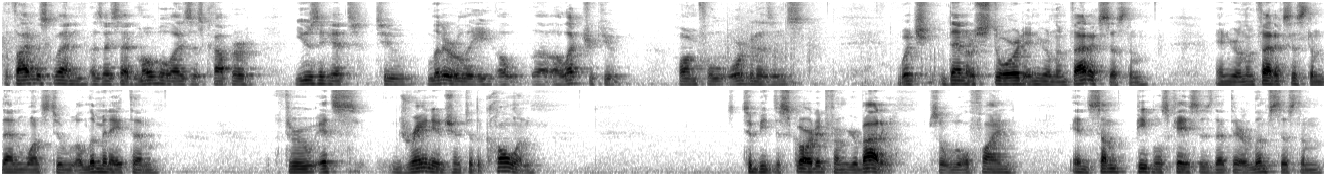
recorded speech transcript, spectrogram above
The thymus gland, as I said, mobilizes copper using it to literally uh, electrocute harmful organisms, which then are stored in your lymphatic system and your lymphatic system then wants to eliminate them through its drainage into the colon to be discarded from your body. So we'll find in some people's cases that their lymph system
